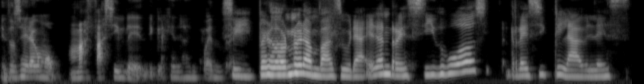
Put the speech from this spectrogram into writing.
Entonces era como más fácil de, de que la gente los encuentre. Sí, perdón, no eran basura, eran residuos reciclables.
